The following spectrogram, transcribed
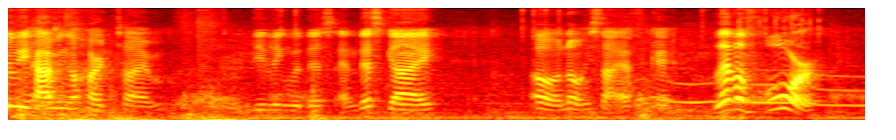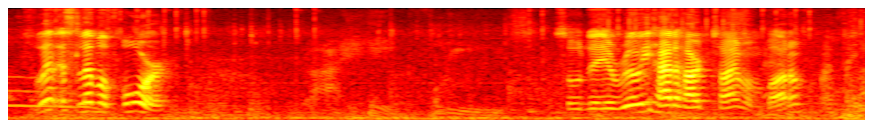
Really having a hard time dealing with this. And this guy... Oh, no, he's not FK. Level 4! Flint is level 4. So they really had a hard time on bottom, I think.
